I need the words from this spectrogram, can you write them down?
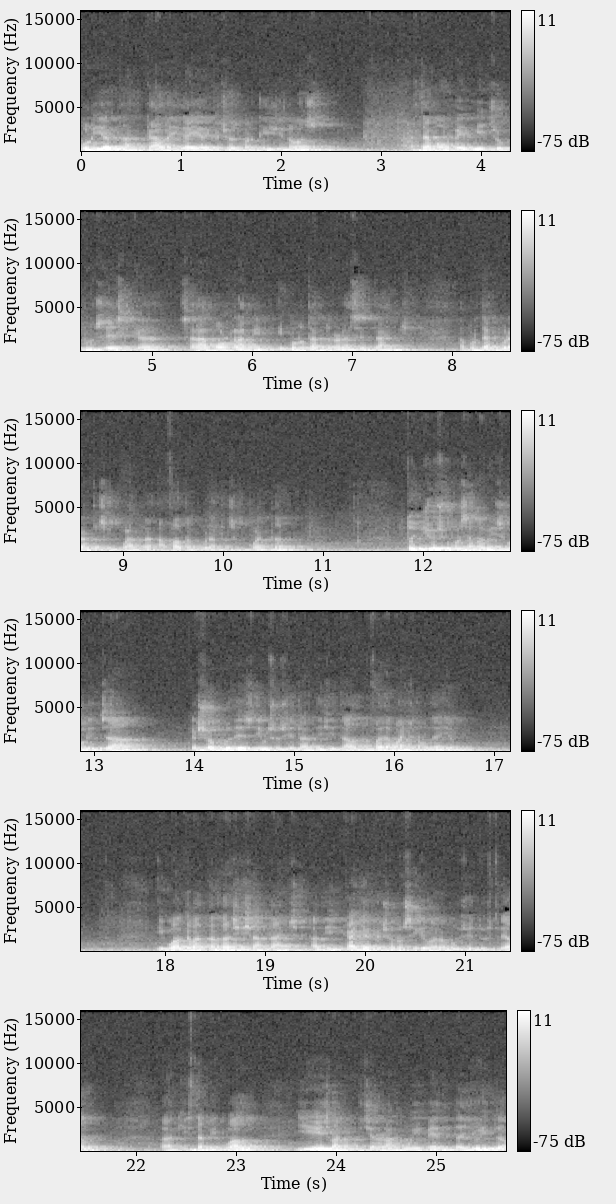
volia trencar la idea de que això és vertiginós, estem al vell mig d'un procés que serà molt ràpid i per tant durarà 100 anys, en portem 40 o 50, en falten 40 o 50, tot just comencem a visualitzar que això es diu societat digital, que fa 10 anys no ho dèiem, igual que van tardar 60 anys a dir calla que això no sigui la revolució industrial, aquí estem igual, i ells van generar un moviment de lluita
